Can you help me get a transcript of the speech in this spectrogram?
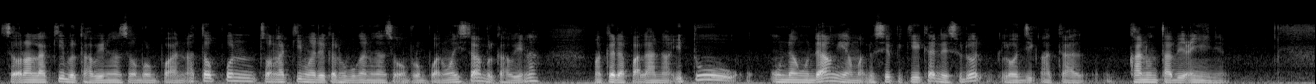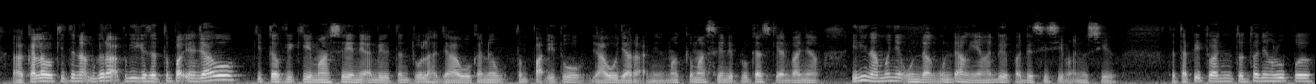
seorang lelaki berkahwin dengan seorang perempuan. Ataupun seorang lelaki mengadakan hubungan dengan seorang perempuan. Orang Islam berkahwinlah maka dapatlah anak. Itu undang-undang yang manusia fikirkan dari sudut logik akal kanun tabi'inya Uh, kalau kita nak bergerak pergi ke satu tempat yang jauh kita fikir masa yang diambil tentulah jauh kerana tempat itu jauh jaraknya. Maka masa yang diperlukan sekian banyak. Ini namanya undang-undang yang ada pada sisi manusia. Tetapi tuan-tuan yang lupa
